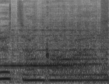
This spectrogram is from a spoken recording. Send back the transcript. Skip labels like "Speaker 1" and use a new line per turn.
let don't go out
